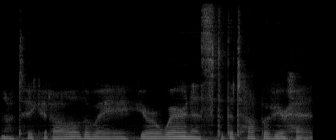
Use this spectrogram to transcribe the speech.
Now take it all the way, your awareness to the top of your head.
